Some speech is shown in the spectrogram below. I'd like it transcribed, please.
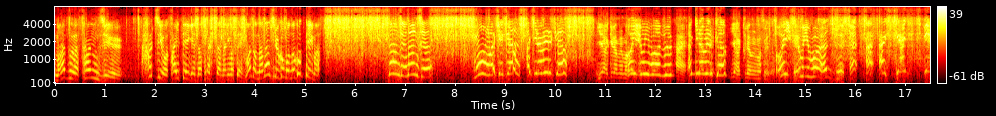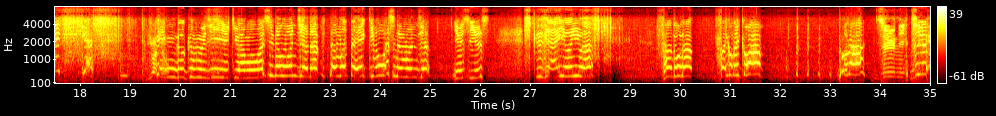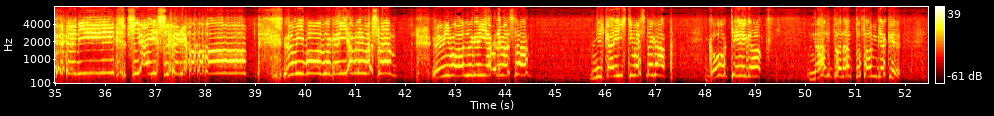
まずは38を最低限出さなくてはなりません。まだ75も残っています。なんじゃなんじゃもう負けか？諦めるか？いや、諦めます。おい海坊主、はい諦めるか？いや、諦めませんよ。おい海坊主ああああキャッキャッキャッ行きますよ。天国無人駅はもうわしのもんじゃな二俣駅もわしのもんじゃよしよし引くがよいわさあどうだ最後の一個はどうだ12。12試合終了海坊主軍敗れました海坊主軍敗れました。2回引きましたが合計がなんとなんと300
